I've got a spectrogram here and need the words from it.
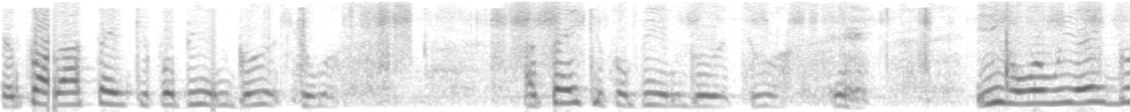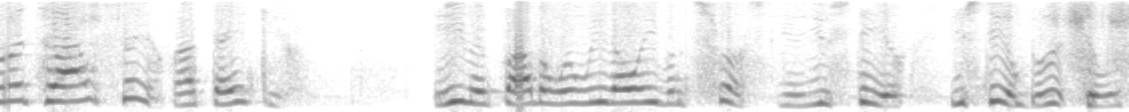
And Father, I thank you for being good to us. I thank you for being good to us. Even when we ain't good to ourselves, I thank you. Even Father, when we don't even trust you, you still you still good to us.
